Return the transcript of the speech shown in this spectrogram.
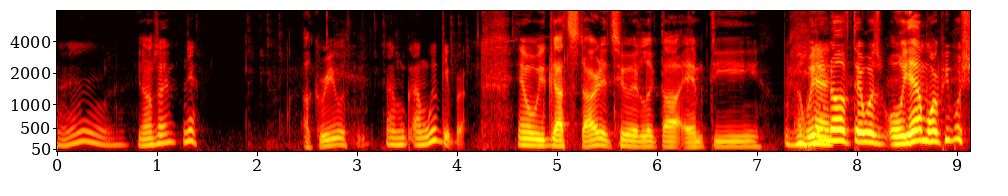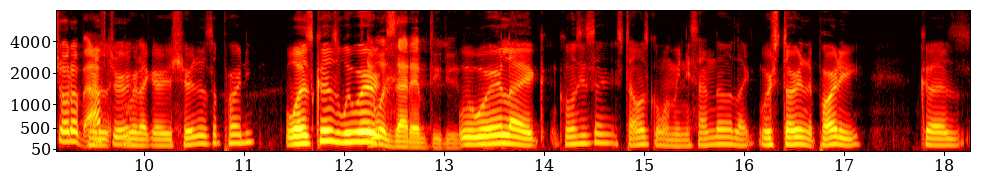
You know what I'm saying? Yeah. Agree with me. I'm I'm with you, bro. And when we got started too, it looked all empty. We didn't know if there was. Oh yeah, more people showed up We're, after. we're like, are you sure there's a party? It's because we were it was that empty, dude. we were like, ¿cómo se dice? Estamos como amenizando, like we're starting the party, cause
